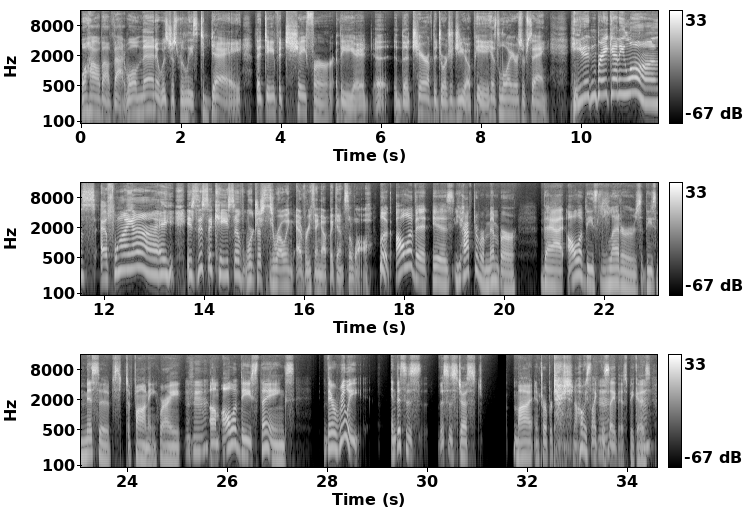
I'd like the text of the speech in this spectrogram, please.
Well, how about that? Well, and then it was just released today that David Shafer, the uh, uh, the chair of the Georgia GOP, his lawyers are saying he didn't break any laws. FYI, is this a case of we're just throwing everything up against the wall? Look, all of it is you have to remember that all of these letters, these missives to Fani, right? Mm-hmm. Um, all of these things, they're really and this is this is just my interpretation. I always like mm-hmm. to say this because mm-hmm.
